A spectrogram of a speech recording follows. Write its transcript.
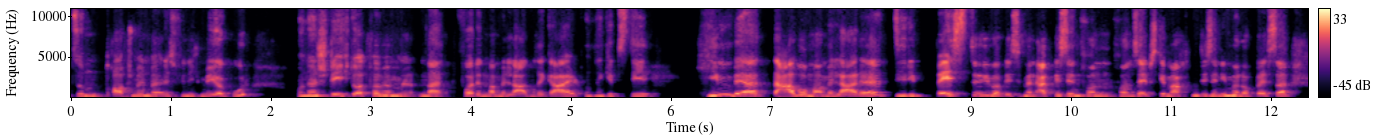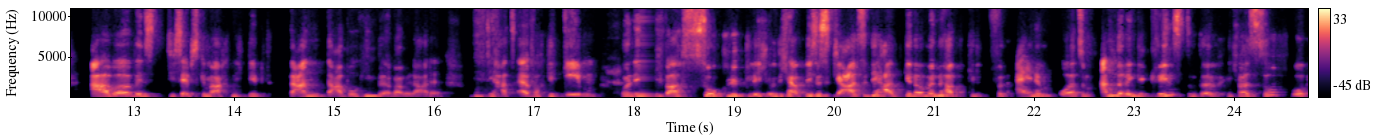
zum Draufschmieren, weil das finde ich mega gut. Und dann stehe ich dort vor, meinem, vor dem Marmeladenregal und dann gibt es die Himbeer-Dabo-Marmelade, die die beste überhaupt ist. Ich meine, abgesehen von, von selbstgemachten, die sind immer noch besser. Aber wenn es die selbstgemachten nicht gibt, dann Dabo-Himbeer-Marmelade. Und die hat es einfach gegeben. Und ich war so glücklich. Und ich habe dieses Glas in die Hand genommen und habe von einem Ohr zum anderen gegrinst. Und äh, ich war so froh.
